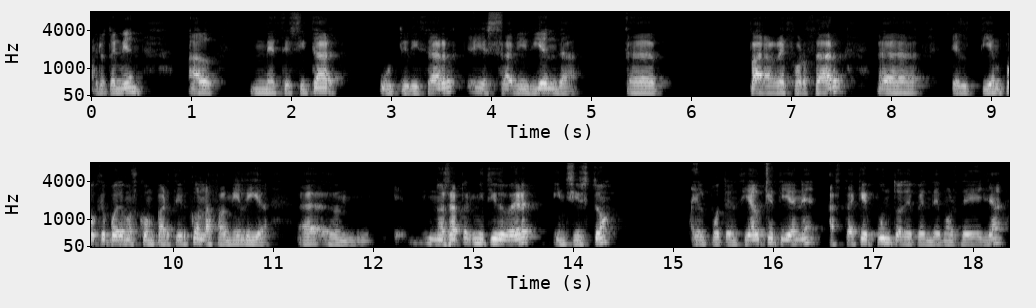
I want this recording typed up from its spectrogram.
pero también al necesitar utilizar esa vivienda eh, para reforzar eh, el tiempo que podemos compartir con la familia. Eh, em, nos ha permitido ver, insisto, el potencial que tiene, hasta qué punto dependemos de ella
